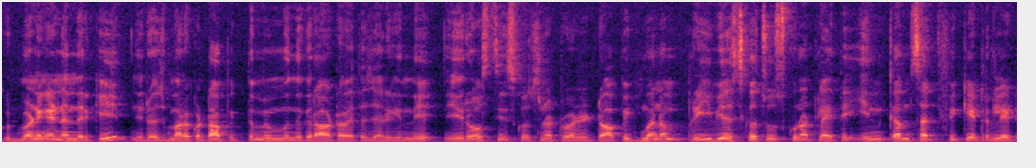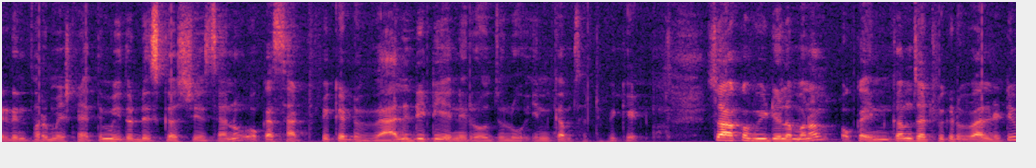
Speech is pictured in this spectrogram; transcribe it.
గుడ్ మార్నింగ్ అండి అందరికీ. ఈరోజు మరొక టాపిక్తో మేము ముందుకు రావడం అయితే జరిగింది. ఈరోజు తీసుకొచ్చినటువంటి టాపిక్ మనం ప్రీవియస్గా చూసుకున్నట్లయితే ఇన్కమ్ సర్టిఫికేట్ రిలేటెడ్ ఇన్ఫర్మేషన్ అయితే మీతో డిస్కస్ చేశాను. ఒక సర్టిఫికేట్ వ్యాలిడిటీ ఎన్ని రోజులు? ఇన్కమ్ సర్టిఫికేట్ సో ఆ ఒక వీడియోలో మనం ఒక income certificate validity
